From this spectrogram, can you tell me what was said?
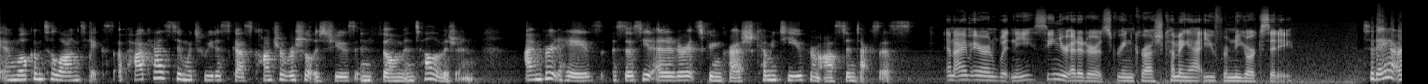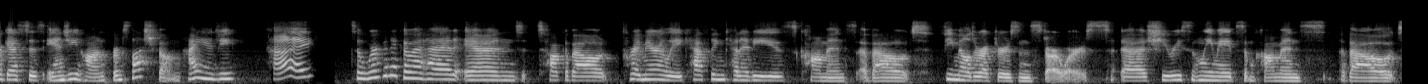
and welcome to Long Takes, a podcast in which we discuss controversial issues in film and television. I'm Britt Hayes, Associate Editor at Screen Crush, coming to you from Austin, Texas. And I'm Erin Whitney, Senior Editor at Screen Crush, coming at you from New York City. Today, our guest is Angie Han from Slash Film. Hi, Angie. Hi. So, we're going to go ahead and talk about primarily Kathleen Kennedy's comments about female directors in Star Wars. Uh, she recently made some comments about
